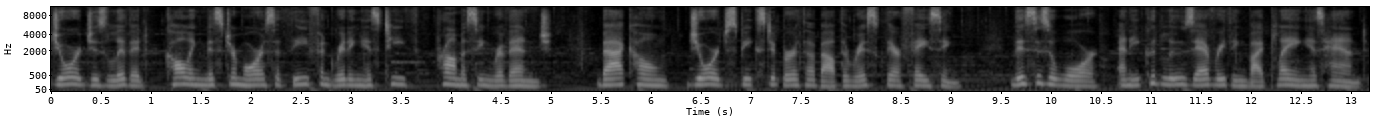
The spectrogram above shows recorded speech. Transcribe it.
George is livid, calling Mr. Morris a thief and gritting his teeth, promising revenge. Back home, George speaks to Bertha about the risk they're facing. This is a war, and he could lose everything by playing his hand.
